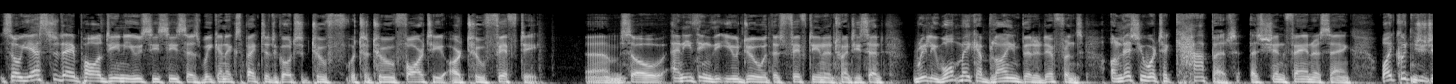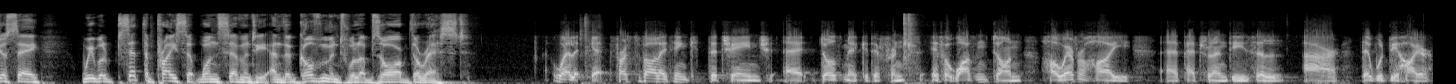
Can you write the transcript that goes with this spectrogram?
so yesterday, Paul Deane UCC says we can expect it to go to two to 240 or 250. Um, so anything that you do with this 15 and 20 cent really won't make a blind bit of difference unless you were to cap it, as Sinn Féin are saying. Why couldn't you just say, we will set the price at 170 and the government will absorb the rest? Well, yeah, first of all, I think the change uh, does make a difference. If it wasn't done, however high uh, petrol and diesel are, they would be higher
